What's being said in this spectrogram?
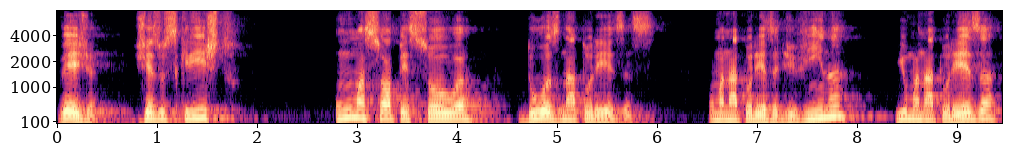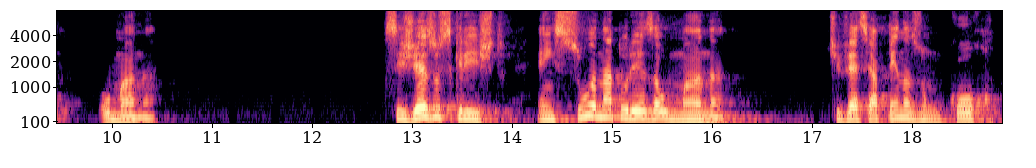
Veja, Jesus Cristo, uma só pessoa, duas naturezas. uma natureza divina e uma natureza humana. Se Jesus Cristo, em sua natureza humana, tivesse apenas um corpo,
